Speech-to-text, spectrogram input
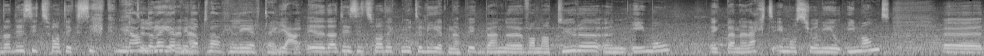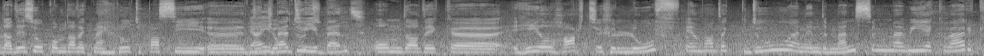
Dat is iets wat ik zeker moet leren heb je dat wel geleerd, denk ja, ik. Ja, eh, dat is iets wat ik moet leren heb. Ik ben eh, van nature een emo. Ik ben een echt emotioneel iemand. Uh, dat is ook omdat ik mijn grote passie uh, die ja, je job bent wie je bent. Omdat ik uh, heel hard geloof in wat ik doe en in de mensen met wie ik werk.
